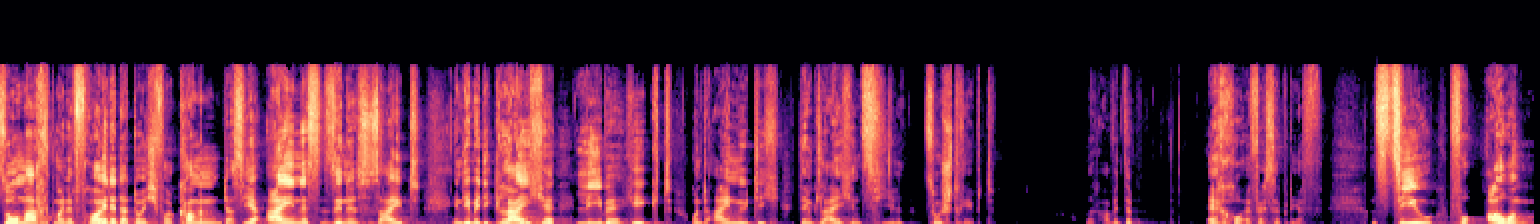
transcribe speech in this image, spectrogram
so macht meine Freude dadurch vollkommen, dass ihr eines Sinnes seid, indem ihr die gleiche Liebe hegt und einmütig dem gleichen Ziel zustrebt. Da wieder Echo Epheserbrief. Das Ziel von allem,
